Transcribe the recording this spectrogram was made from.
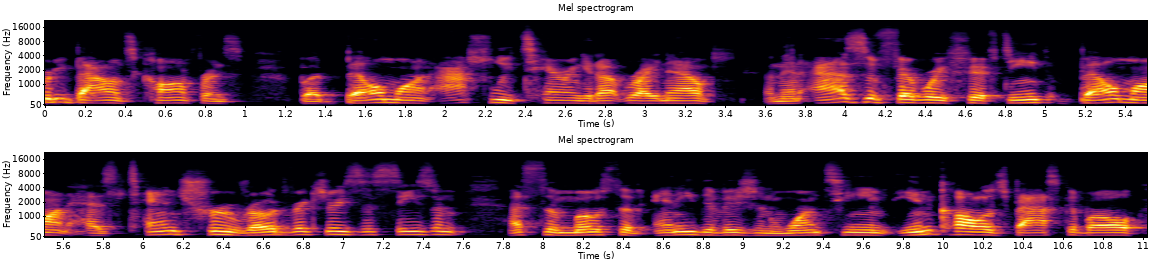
pretty balanced conference, but Belmont absolutely tearing it up right now. And then as of February 15th, Belmont has 10 true road victories this season. That's the most of any Division 1 team in college basketball,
